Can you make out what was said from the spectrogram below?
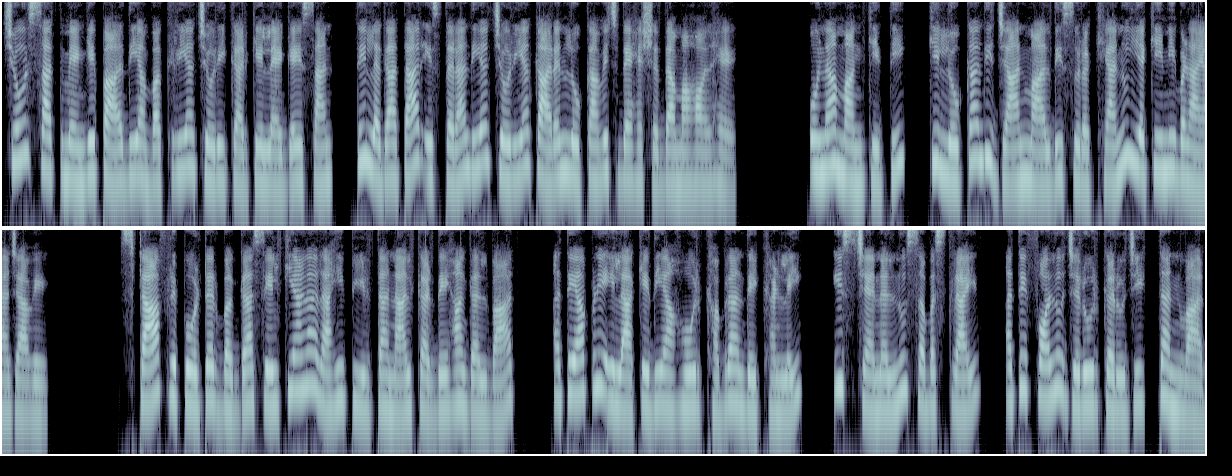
ਚੋਰ ਸੱਤ ਮਹਿੰਗੇ ਭਾਅ ਦੀਆਂ ਬੱਕਰੀਆਂ ਚੋਰੀ ਕਰਕੇ ਲੈ ਗਏ ਸਨ ਤੇ ਲਗਾਤਾਰ ਇਸ ਤਰ੍ਹਾਂ ਦੀਆਂ ਚੋਰੀਆਂ ਕਾਰਨ ਲੋਕਾਂ ਵਿੱਚ ਦਹਿਸ਼ਤ ਦਾ ਮਾਹੌਲ ਹੈ। ਉਹਨਾਂ ਮੰਗ ਕੀਤੀ ਕਿ ਲੋਕਾਂ ਦੀ ਜਾਨ ਮਾਲ ਦੀ ਸੁਰੱਖਿਆ ਨੂੰ ਯਕੀਨੀ ਬਣਾਇਆ ਜਾਵੇ। ਸਟਾਫ ਰਿਪੋਰਟਰ ਬੱਗਾ ਸੇਲਕੀਆਣਾ ਰਾਹੀਂ ਪੀੜਤਾਂ ਨਾਲ ਕਰਦੇ ਹਾਂ ਗੱਲਬਾਤ। ਅਤੇ ਆਪਣੇ ਇਲਾਕੇ ਦੀਆਂ ਹੋਰ ਖਬਰਾਂ ਦੇਖਣ ਲਈ ਇਸ ਚੈਨਲ ਨੂੰ ਸਬਸਕ੍ਰਾਈਬ ਅਤੇ ਫੋਲੋ ਜ਼ਰੂਰ ਕਰੋ ਜੀ ਧੰਨਵਾਦ।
